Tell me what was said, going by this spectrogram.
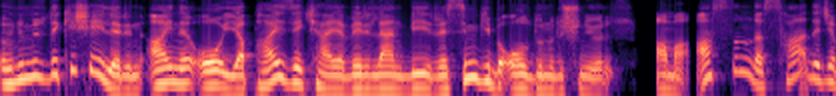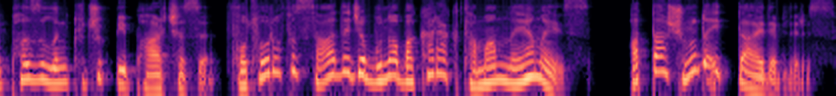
önümüzdeki şeylerin aynı o yapay zekaya verilen bir resim gibi olduğunu düşünüyoruz. Ama aslında sadece puzzle'ın küçük bir parçası. Fotoğrafı sadece buna bakarak tamamlayamayız. Hatta şunu da iddia edebiliriz.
